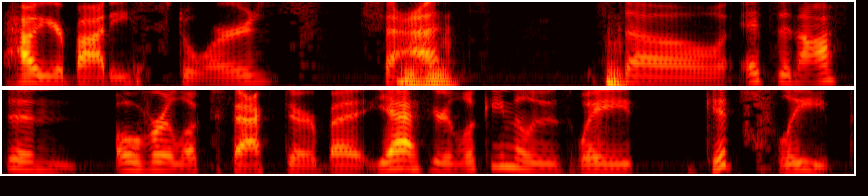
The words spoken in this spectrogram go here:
how your body stores fat. So, it's an often overlooked factor. But yeah, if you're looking to lose weight, get sleep.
